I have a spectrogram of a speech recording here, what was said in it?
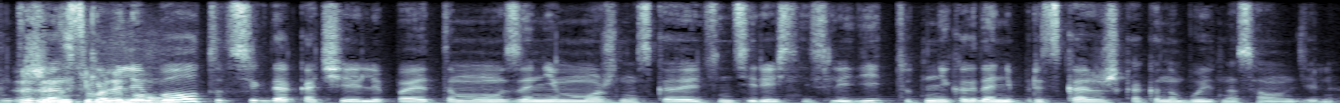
Это женский волейбол, тут всегда качели, поэтому за ним, можно сказать, интереснее следить. Тут никогда не предскажешь, как оно будет на самом деле.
